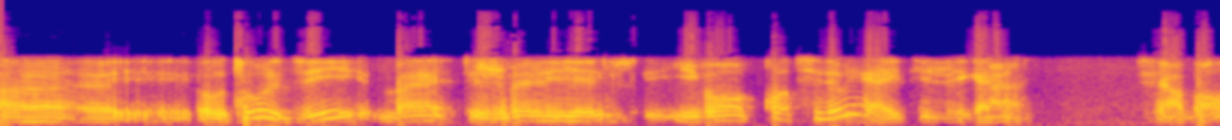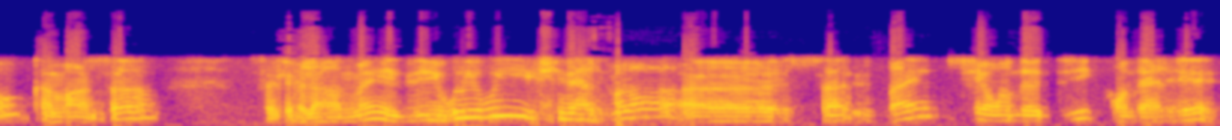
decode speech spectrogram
euh, O'Toole dit, ben, je vais ils vont continuer à être illégaux. C'est ah bon, comment ça? Le lendemain, il dit oui, oui, finalement, euh, même si on a dit qu'on allait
